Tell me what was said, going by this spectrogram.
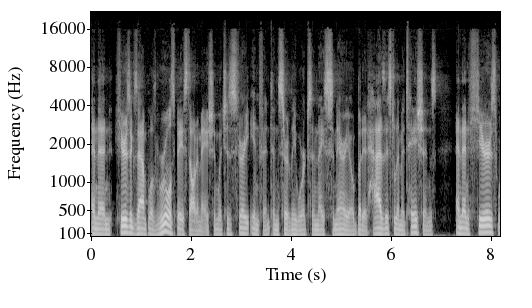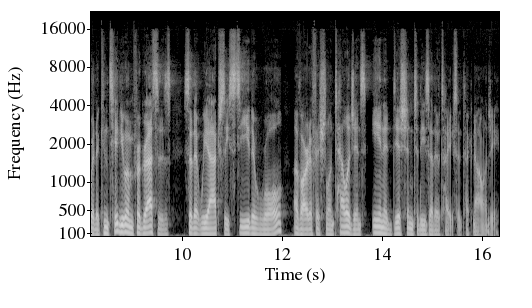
And then here's example of rules-based automation, which is very infant and certainly works in a nice scenario, but it has its limitations. And then here's where the continuum progresses so that we actually see the role of artificial intelligence in addition to these other types of technology.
